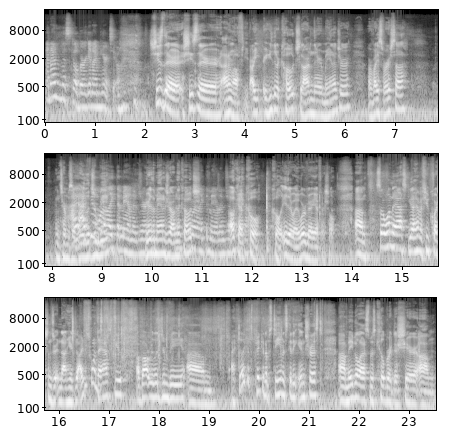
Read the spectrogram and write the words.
And I'm Miss Kilburg, and I'm here too. She's there. she's there. I don't know if are you, are you their coach and I'm their manager or vice versa in terms of I, I feel religion more beat? like the manager. You're the manager, I'm the coach? More like the manager. Okay, Yeah. cool, cool. Either way, we're very official. Um, so I wanted to ask you. I have a few questions written down here. I just wanted to ask you about Religion Bee. Um, I feel like it's picking up steam. It's getting interest. Uh, maybe I'll ask Ms. Kilburg to share um,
